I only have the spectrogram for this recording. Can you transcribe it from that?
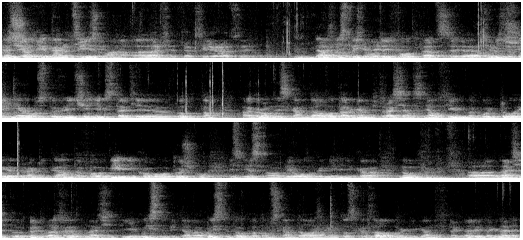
насчет гигантизма, а, Значит, акселерация. да, действительно, вот эти флуктуации, уменьшение роста, увеличение, кстати, был там огромный скандал, вот Армен Петросян снял фильм на культуре про гигантов, а Мельникову, дочку известного биолога Мельникова, ну, а, значит, предложил, значит, ей выступить, она выступила, потом скандал, она ему то сказала про гигантов и так далее, и так далее.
